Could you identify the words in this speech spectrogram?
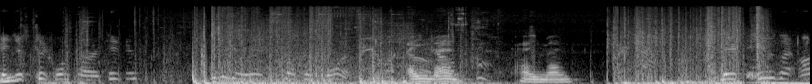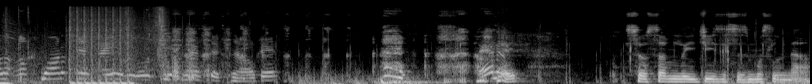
He just took one for our sins. He can do whatever the fuck he wants. Amen. Amen. Dude, he was like, Allah Akbar, and I will see him now, okay? Okay. So suddenly Jesus is Muslim now.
